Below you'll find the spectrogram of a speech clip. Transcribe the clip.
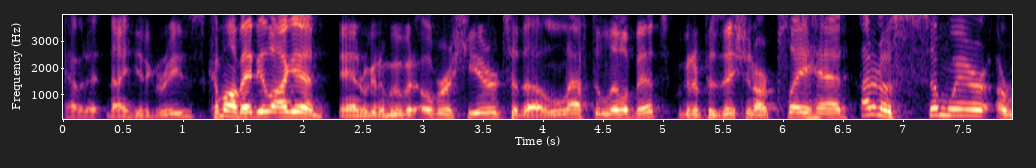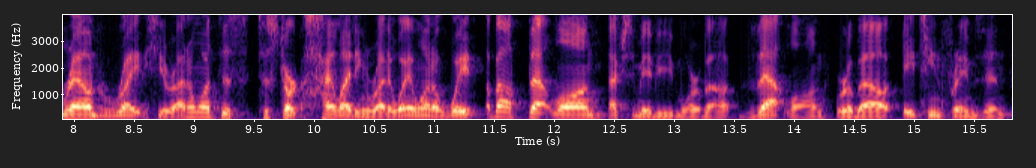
have it at 90 degrees. Come on, baby, log in. And we're going to move it over here to the left a little bit. We're going to position our playhead, I don't know, somewhere around right here. I don't want this to start highlighting right away. I want to wait about that long, actually maybe more about that long. We're about 18 frames in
